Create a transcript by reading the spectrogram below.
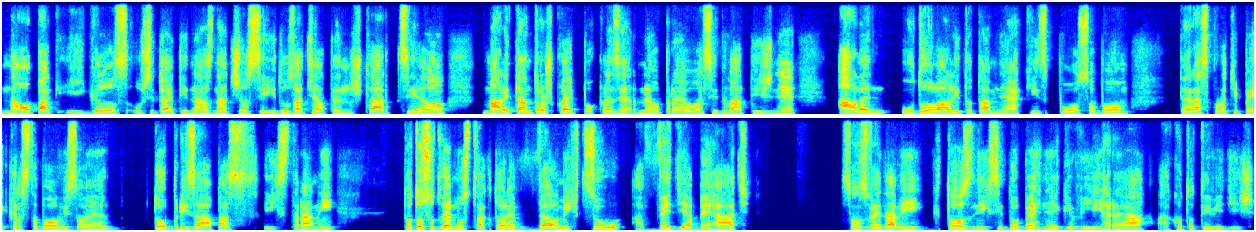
Naopak Eagles, už si to aj ty naznačil, si idú zatiaľ ten štart cieľ. Mali tam trošku aj pokles herného prejavu asi dva týždne, ale udolali to tam nejakým spôsobom. Teraz proti Packers to bol vyslovene dobrý zápas z ich strany. Toto sú dve mužstva, ktoré veľmi chcú a vedia behať. Som zvedavý, kto z nich si dobehne k výhre a ako to ty vidíš.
